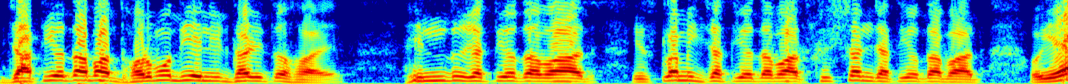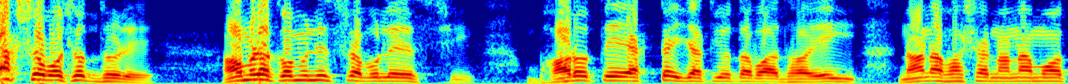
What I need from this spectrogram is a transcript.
জাতীয়তাবাদ ধর্ম দিয়ে নির্ধারিত হয়। হিন্দু জাতীয়তাবাদ, ইসলামিক জাতীয়তাবাদ, খ্রিস্টান জাতীয়তাবাদ, ওই একশো বছর ধরে আমরা কমিউনিস্টরা বলে এসেছি, ভারতে একটাই জাতীয়তাবাদ হয়, এই নানা ভাষা, নানা মত,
